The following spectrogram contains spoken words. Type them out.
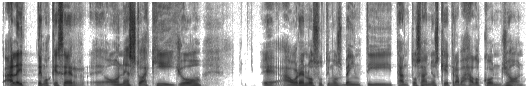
Ale, tengo que ser eh, honesto aquí. Yo, eh, ahora en los últimos veintitantos años que he trabajado con John,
